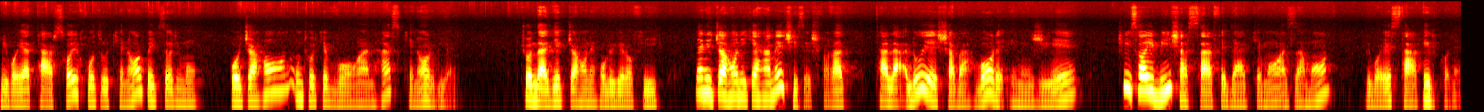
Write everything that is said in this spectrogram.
میباید ترسهای خود رو کنار بگذاریم و با جهان اونطور که واقعا هست کنار بیاییم. چون در یک جهان هولوگرافیک یعنی جهانی که همه چیزش فقط تلعلو شبهوار انرژیه چیزهایی بیش از صرف درک ما از زمان میبایست تغییر کنه.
